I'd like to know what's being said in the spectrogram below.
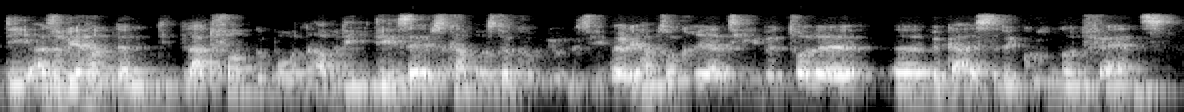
die, also wir haben dann die Plattform geboten, aber die Idee selbst kam aus der Community, weil wir haben so kreative, tolle, äh, begeisterte Kunden und Fans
